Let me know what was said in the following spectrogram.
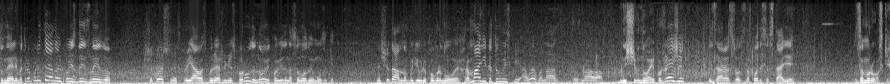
тунелі метрополітену і поїзди знизу, що теж не сприяло збереженню споруди, ну і відповідно насолодою музики. Нещодавно будівлю повернули громаді католицькій, але вона зазнала нищівної пожежі і зараз от знаходиться в стадії заморозки.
